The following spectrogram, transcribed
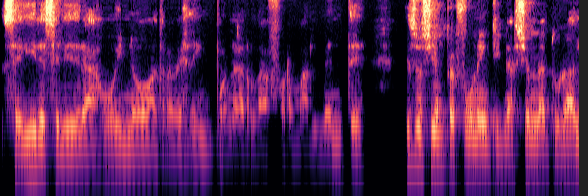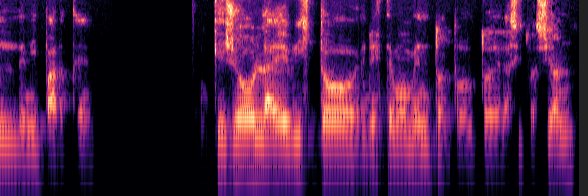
seguir ese liderazgo y no a través de imponerla formalmente. Eso siempre fue una inclinación natural de mi parte, que yo la he visto en este momento, el producto de la situación,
